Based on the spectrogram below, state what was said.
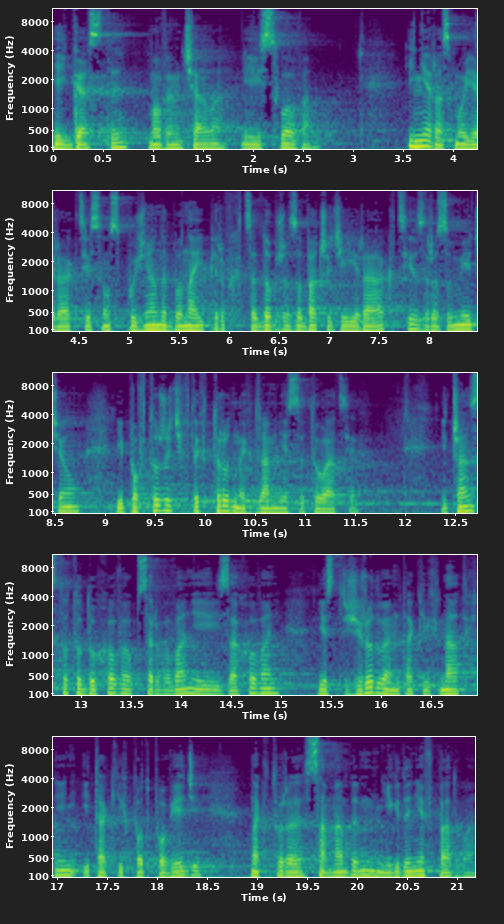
Jej gesty, mowę ciała, jej słowa. I nieraz moje reakcje są spóźnione, bo najpierw chcę dobrze zobaczyć jej reakcję, zrozumieć ją i powtórzyć w tych trudnych dla mnie sytuacjach. I często to duchowe obserwowanie jej zachowań jest źródłem takich natchnień i takich podpowiedzi, na które sama bym nigdy nie wpadła.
